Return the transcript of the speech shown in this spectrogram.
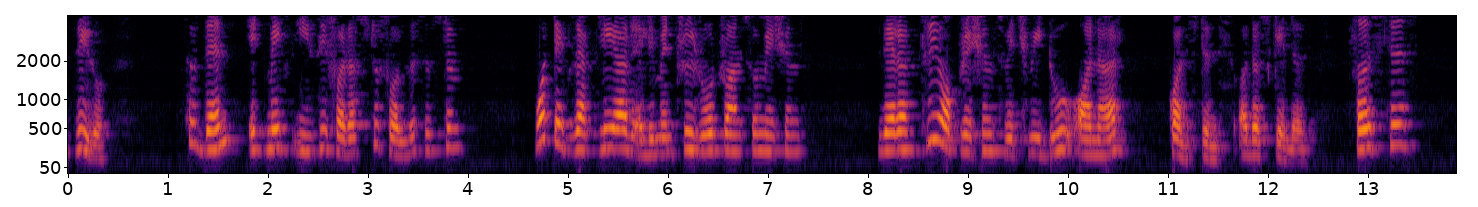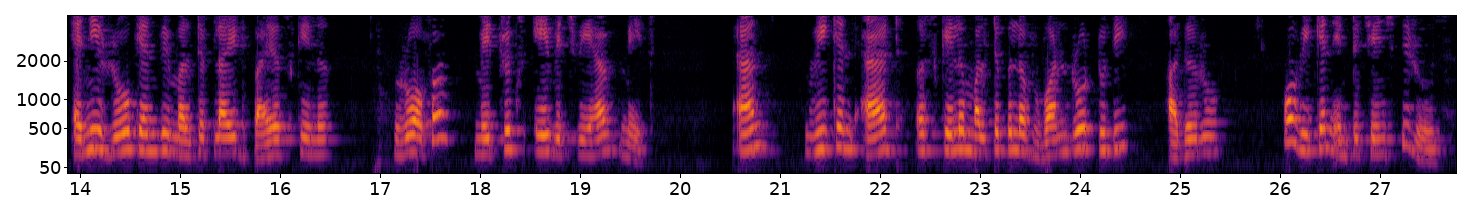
0. So then it makes easy for us to solve the system. What exactly are elementary row transformations? There are three operations which we do on our constants or the scalars. First is any row can be multiplied by a scalar, row of a matrix A which we have made. And we can add a scalar multiple of one row to the other row or we can interchange the rows.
